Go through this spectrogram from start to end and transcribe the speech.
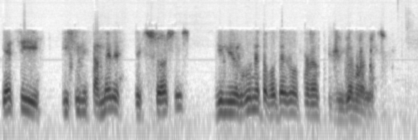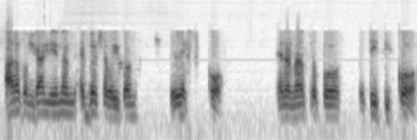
Και έτσι οι συνισταμένες της εξισώσεις δημιουργούν το αποτέλεσμα που θα αναπτύξει Άρα τον κάνει έναν εντός εισαγωγικών λευκό. Έναν άνθρωπο δυτικό.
